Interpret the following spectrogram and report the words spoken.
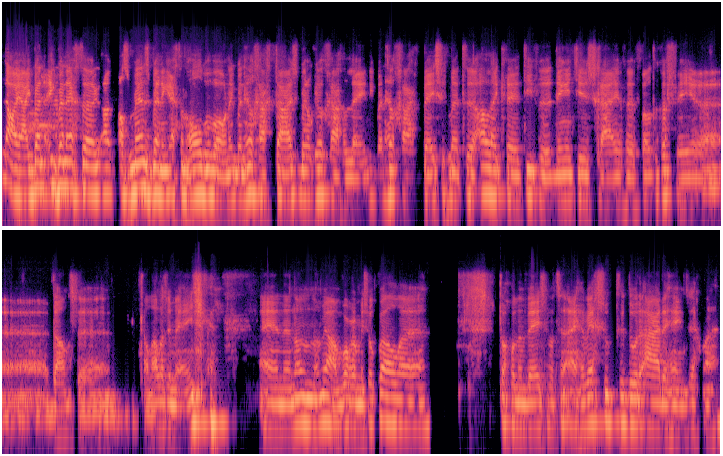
Nou ja, ik ben, ik ben echt. als mens ben ik echt een holbewoner. Ik ben heel graag thuis. Ik ben ook heel graag alleen. Ik ben heel graag bezig met allerlei creatieve dingetjes. Schrijven, fotograferen, dansen. Ik kan alles in mijn eentje. En dan, ja, een worm is ook wel toch wel een wezen wat zijn eigen weg zoekt door de aarde heen, zeg maar.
